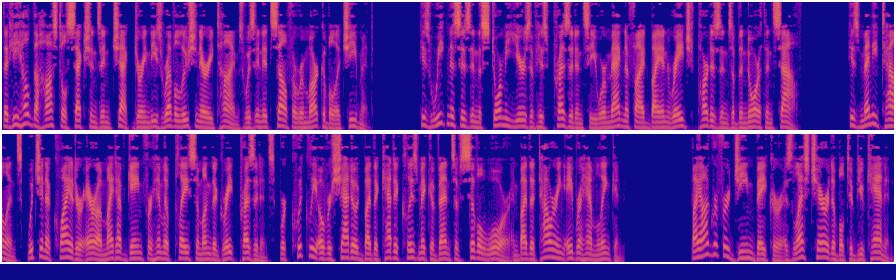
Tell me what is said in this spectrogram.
That he held the hostile sections in check during these revolutionary times was in itself a remarkable achievement. His weaknesses in the stormy years of his presidency were magnified by enraged partisans of the North and South. His many talents, which in a quieter era might have gained for him a place among the great presidents, were quickly overshadowed by the cataclysmic events of Civil War and by the towering Abraham Lincoln. Biographer Jean Baker is less charitable to Buchanan,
